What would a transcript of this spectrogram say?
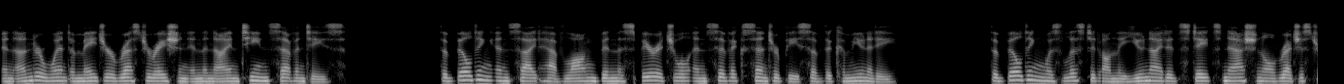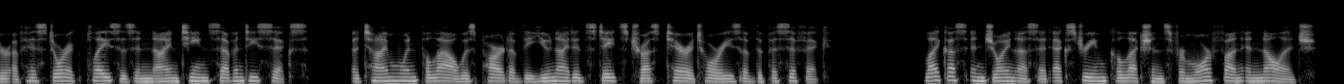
and underwent a major restoration in the 1970s. The building and site have long been the spiritual and civic centerpiece of the community. The building was listed on the United States National Register of Historic Places in 1976, a time when Palau was part of the United States Trust Territories of the Pacific. Like us and join us at Xtreme Collections for more fun and knowledge.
